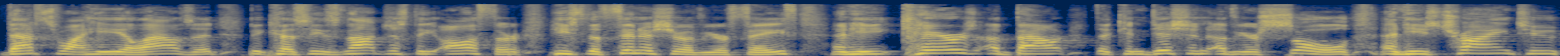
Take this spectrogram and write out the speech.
That's why he allows it because he's not just the author. He's the finisher of your faith and he cares about the condition of your soul and he's trying to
